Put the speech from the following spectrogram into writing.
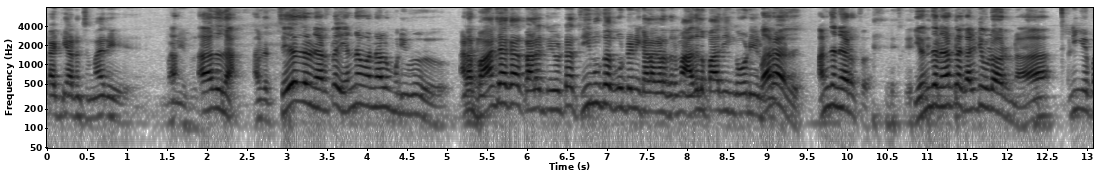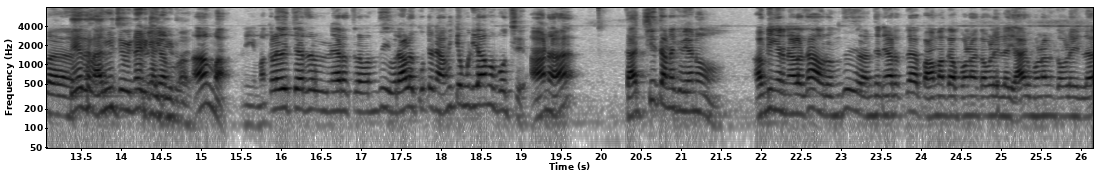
கட்டி அடைச்ச மாதிரி. அதுதான். அந்த தேர்தல் நேரத்தில் என்ன வேணாலும் முடிவு ஆனா பாஜக கலட்டி விட்டா திமுக கூட்டணி கலகலத்துறமா அதுல பாதி இங்க ஓடி. வராது. அந்த நேரத்தில். எந்த நேரத்தில் கழட்டி விடுவாருன்னா நீங்க இப்ப தேர்தல் அறிவிச்ச பின்னாடி கழட்டி நீங்க- விடுவார். ஆமா. நீங்க மக்களவை தேர்தல் நேரத்துல வந்து இவரால கூட்டணி அமைக்க முடியாம போச்சு. ஆனா கட்சி தனக்கு வேணும் அப்படிங்கறனால தான் அவர் வந்து அந்த நேரத்துல பாமக போனா கவலை இல்லை யார் போனாலும் கவலை இல்லை.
